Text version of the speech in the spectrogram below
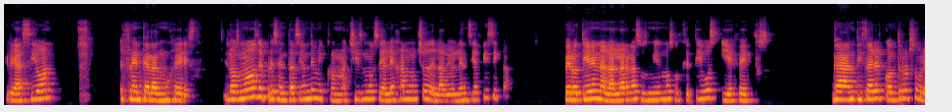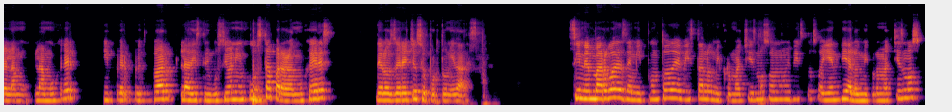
creación frente a las mujeres. Los modos de presentación de micromachismo se alejan mucho de la violencia física, pero tienen a la larga sus mismos objetivos y efectos. Garantizar el control sobre la, mujer y perpetuar la distribución injusta para las mujeres de los derechos y oportunidades. Sin embargo, desde mi punto de vista, los micromachismos son muy vistos hoy en día. Los micromachismos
